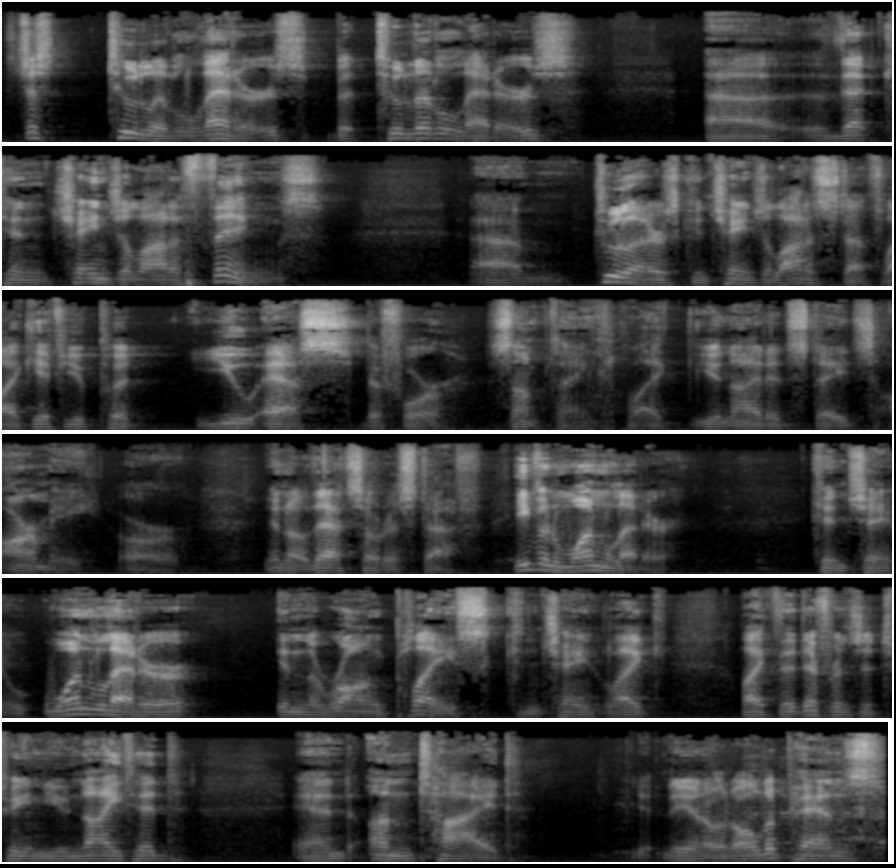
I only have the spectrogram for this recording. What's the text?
It's just two little letters, but two little letters uh, that can change a lot of things. Um, two letters can change a lot of stuff, like if you put U.S. before something like United States Army or you know that sort of stuff. Even one letter can change. One letter in the wrong place can change. Like like the difference between united and untied. You know, it all depends.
